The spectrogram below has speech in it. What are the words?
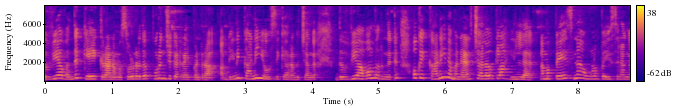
திவ்யா வந்து கேட்குறா நம்ம சொல்கிறத புரிஞ்சுக்க ட்ரை பண்ணுறா அப்படின்னு கனி யோசிக்க ஆரம்பித்தாங்க திவ்யாவும் இருந்துட்டு ஓகே கனி நம்ம நினச்ச அளவுக்குலாம் இல்லை. நம்ம பேசினா அவங்களும் பேசுகிறாங்க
